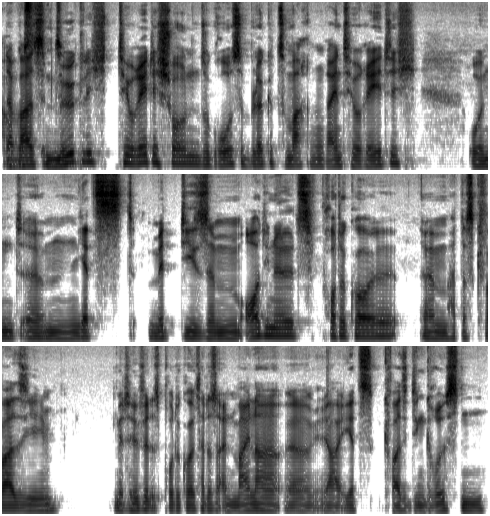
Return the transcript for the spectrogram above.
Da war es 17. möglich, theoretisch schon so große Blöcke zu machen, rein theoretisch. Und ähm, jetzt mit diesem Ordinals-Protokoll ähm, hat das quasi, mit Hilfe des Protokolls hat es ein Miner äh, ja jetzt quasi den größten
